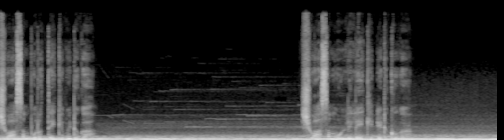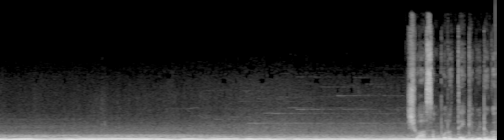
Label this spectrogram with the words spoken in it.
ശ്വാസം പുറത്തേക്ക് വിടുക. ശ്വാസം ഉള്ളിലേക്ക് എടുക്കുക. ശ്വാസം പുറത്തേക്ക് വിടുക.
